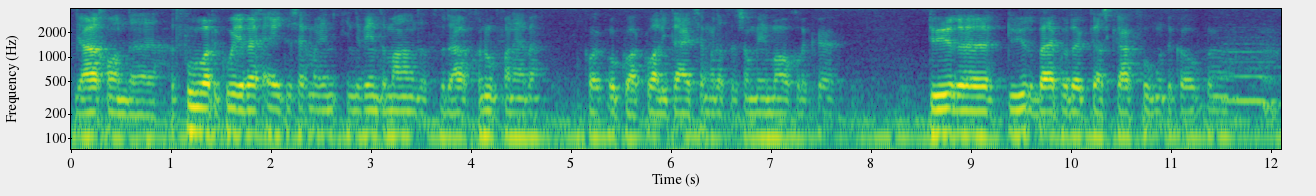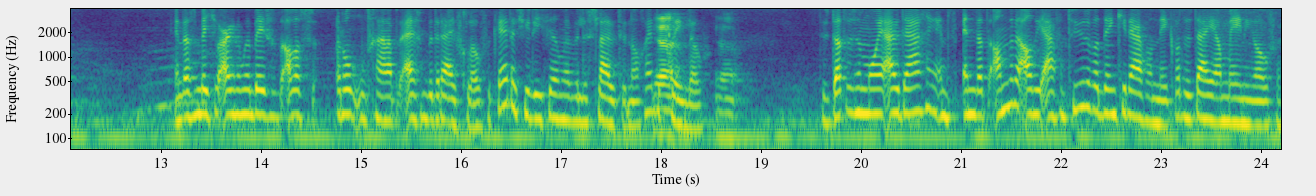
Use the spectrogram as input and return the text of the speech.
Ja, gewoon het voer wat de koeien weg eten zeg maar, in, in de wintermaanden, dat we daar genoeg van hebben. Ook qua kwaliteit, zeg maar, dat we zo min mogelijk dure, dure bijproducten als kraakvoer moeten kopen. En dat is een beetje waar Arjen ook mee bezig is, dat alles rond moet gaan op het eigen bedrijf, geloof ik. Hè? Dat jullie veel meer willen sluiten nog, hè? de Ja. kringloop. Ja. Dus dat is een mooie uitdaging. En, en dat andere, al die avonturen, wat denk je daarvan, Nick? Wat is daar jouw mening over?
